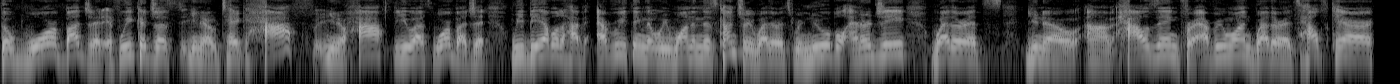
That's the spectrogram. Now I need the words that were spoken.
the war budget, if we could just, you know, take half, you know, half the U.S. war budget, we'd be able to have everything that we want in this country, whether it's renewable energy, whether it's, you know, um, housing for everyone, whether it's health care,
